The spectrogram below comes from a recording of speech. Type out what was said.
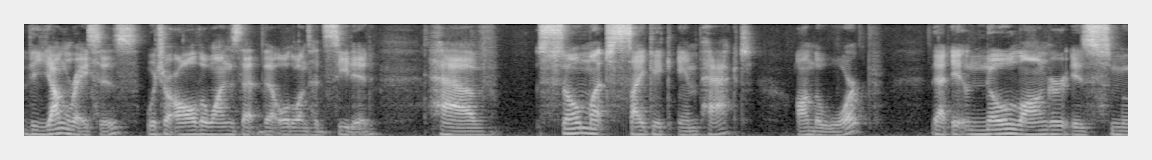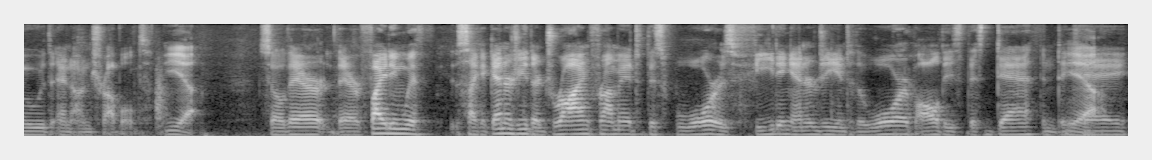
the young races which are all the ones that the old ones had seeded have so much psychic impact on the warp that it no longer is smooth and untroubled Yeah. so they're they're fighting with psychic energy. They're drawing from it. This war is feeding energy into the warp. All these this death and decay,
